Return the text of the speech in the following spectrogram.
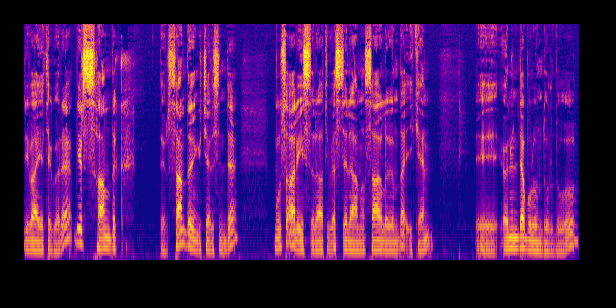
rivayete göre bir sandıktır. Sandığın içerisinde Musa Aleyhisselatü Vesselam'ın sağlığında iken e, önünde bulundurduğu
